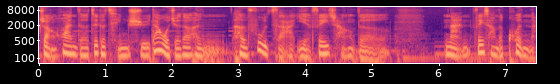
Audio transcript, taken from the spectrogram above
转换的这个情绪，但我觉得很很复杂，也非常的难，非常的困难。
